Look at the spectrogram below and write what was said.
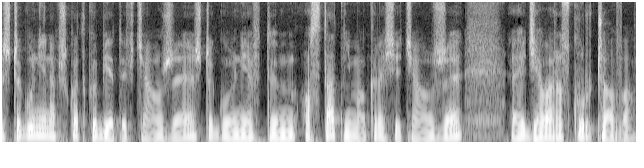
Szczególnie na przykład kobiety w ciąży, szczególnie w tym ostatnim okresie ciąży, e, działa rozkurczowo.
